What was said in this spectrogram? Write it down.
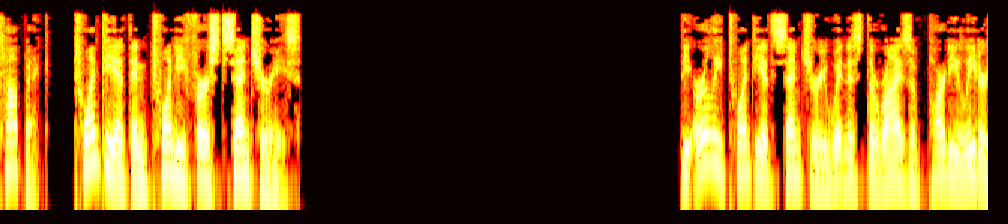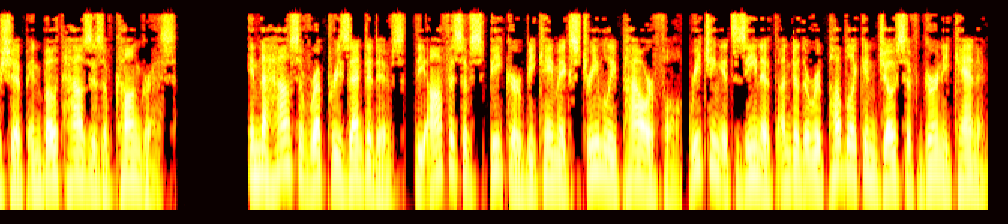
20th and 21st centuries The early 20th century witnessed the rise of party leadership in both houses of Congress. In the House of Representatives, the office of Speaker became extremely powerful, reaching its zenith under the Republican Joseph Gurney Cannon.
